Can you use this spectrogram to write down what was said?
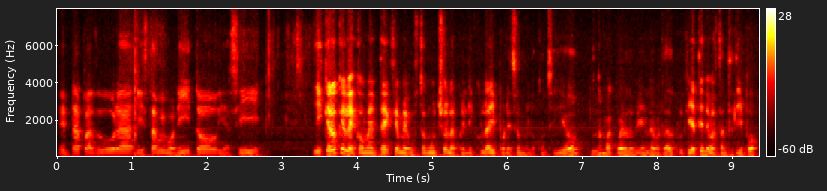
En tapa dura y está muy bonito y así. Y creo que le comenté que me gustó mucho la película y por eso me lo consiguió. No me acuerdo bien, la verdad, porque ya tiene bastante tiempo.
